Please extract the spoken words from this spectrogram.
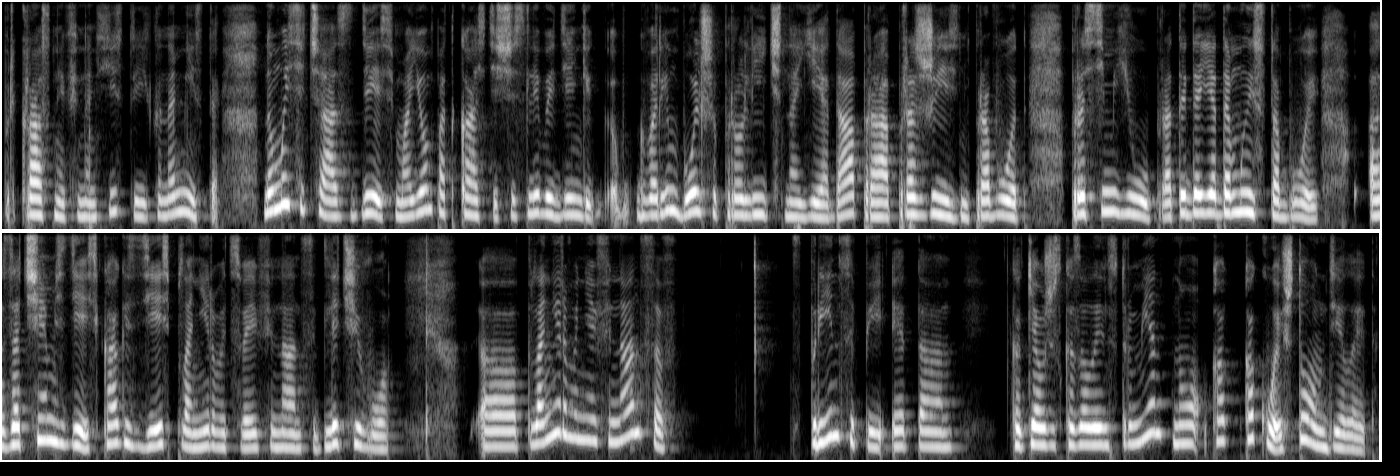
прекрасные финансисты и экономисты. Но мы сейчас здесь, в моем подкасте «Счастливые деньги» говорим больше про личное, да, про, про жизнь, про вот, про семью, про ты да я да мы с тобой, зачем здесь? Как здесь планировать свои финансы? Для чего? А, планирование финансов, в принципе, это, как я уже сказала, инструмент, но как, какой? Что он делает?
